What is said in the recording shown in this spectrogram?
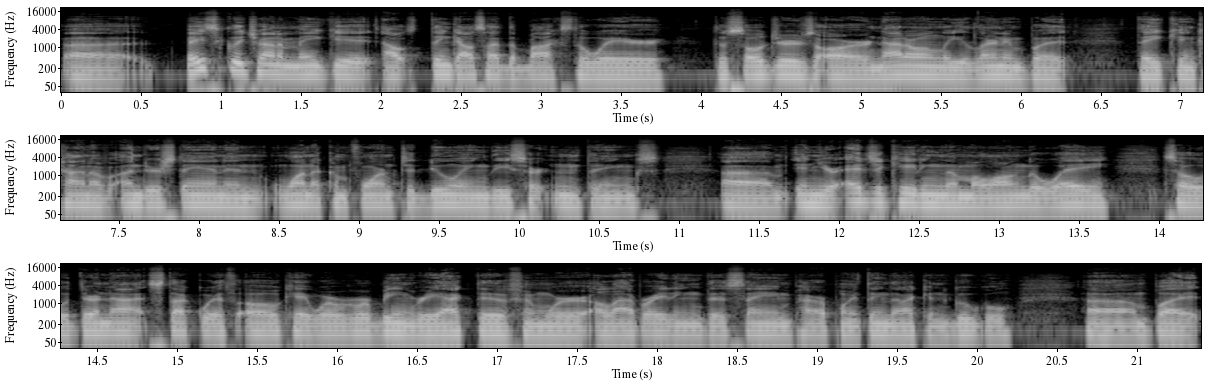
uh, basically, trying to make it out, think outside the box to where the soldiers are not only learning but they can kind of understand and want to conform to doing these certain things. Um, and you're educating them along the way so they're not stuck with, oh, okay, we're, we're being reactive and we're elaborating the same PowerPoint thing that I can Google. Um, but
